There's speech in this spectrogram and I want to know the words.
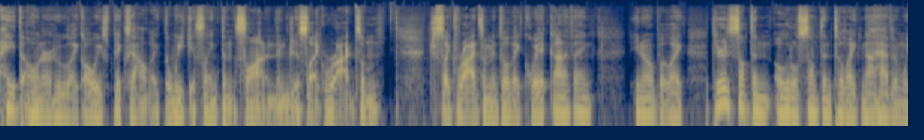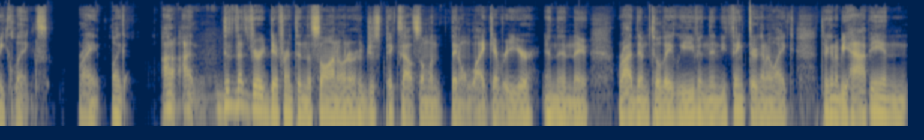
I hate the owner who like always picks out like the weakest link in the salon and then just like rides them, just like rides them until they quit kind of thing, you know. But like there is something a little something to like not having weak links, right? Like I, I th- that's very different than the salon owner who just picks out someone they don't like every year and then they ride them till they leave and then you think they're gonna like they're gonna be happy and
